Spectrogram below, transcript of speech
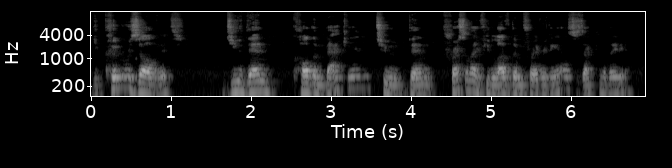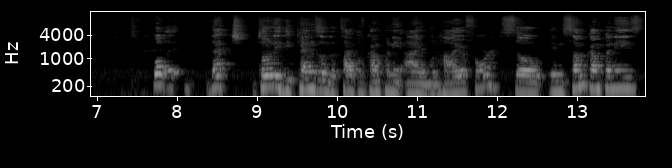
you could resolve it do you then call them back in to then press on that if you love them for everything else is that kind of the idea well that totally depends on the type of company i would hire for. So in some companies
